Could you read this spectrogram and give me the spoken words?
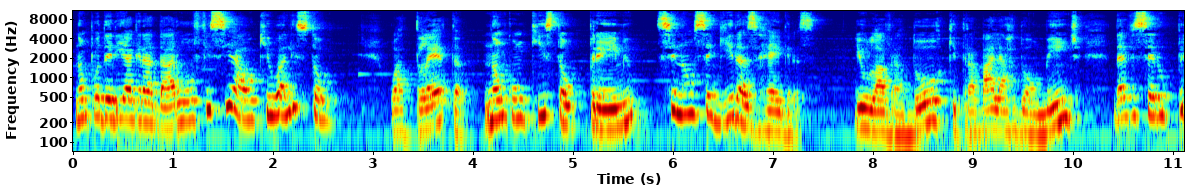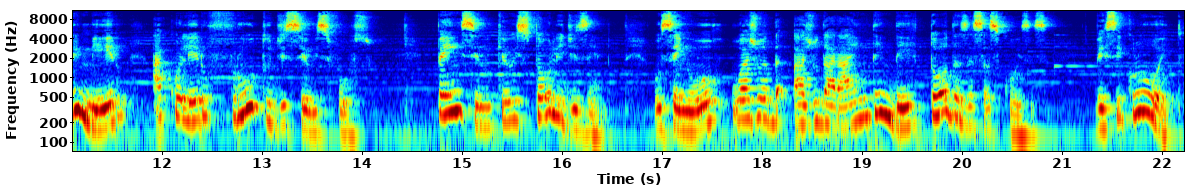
não poderia agradar o oficial que o alistou. O atleta não conquista o prêmio se não seguir as regras. E o lavrador, que trabalha arduamente, deve ser o primeiro a colher o fruto de seu esforço. Pense no que eu estou lhe dizendo. O Senhor o ajuda, ajudará a entender todas essas coisas. Versículo 8.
